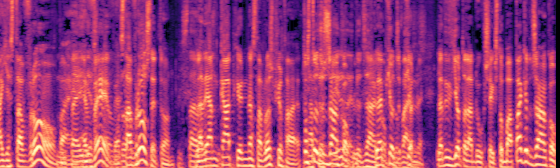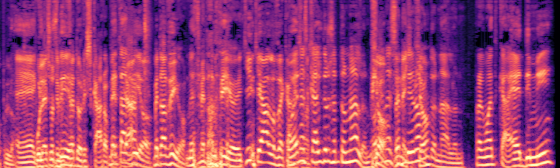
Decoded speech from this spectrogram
Α, για σταυρό πάει. Πάει Ε, για βέβαια. σταυρό. Σταυρώστε τον. Σταυρώστε Δηλαδή, αν κάποιον είναι ένα σταυρός, ποιο θα. Το Από στο το ΣΥΡΙΖΑ, Τζανακόπουλο. τον Τζανακόπουλο Δηλαδή, ποιο- ποιον βάζεις. είναι; Δηλαδή, δύο ταλαντούχους έχεις, τον παπά και τον Τζανακόπουλο. Ε, Που και λες τους ότι δύο. δεν το ρισκάρω, Με τα παιδιά. δύο. Με τα δύο. Με Με τα δύο εκεί και άλλο δέκα. Ο ένας καλύτερος από τον άλλον. Ποιο; Ο ένας Δεν έχει συμπληρώνει ποιο; τον άλλον. Πραγματικά. Έντιμη.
